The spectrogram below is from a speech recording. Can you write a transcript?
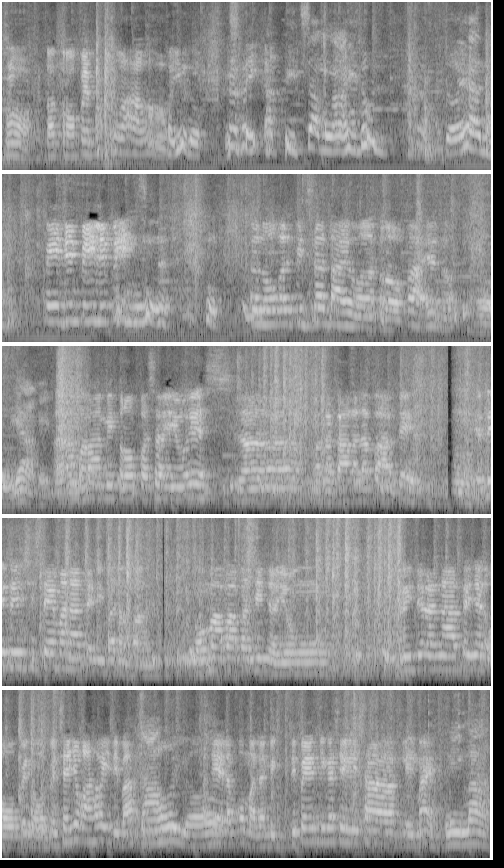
Oh, ito trope pa ko ako. Ayun oh, steak at pizza mga idol. So ayan. Made in Philippines. Sa local pizza tayo mga tropa. Ayun, no? Oh, yeah. Kita Ah, maraming tropa sa US na magkakakalapate. Ito ito yung sistema natin, iba naman. Kung mapapansin nyo, yung breederan natin yan, open, open. Sa inyo kahoy, di ba? Kahoy, oh. Kasi alam ko malamig. Depende kasi sa klima eh. Lima.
